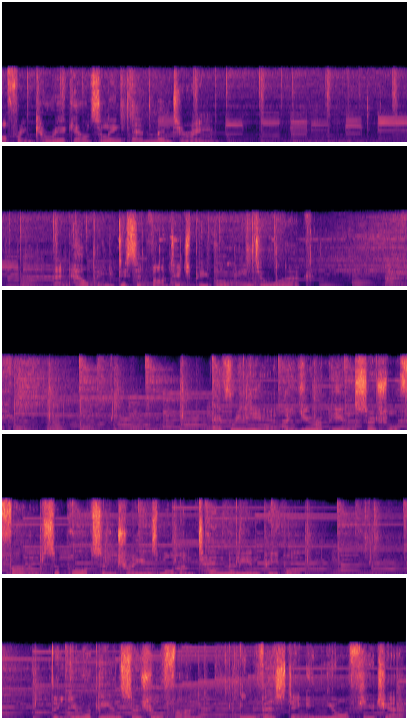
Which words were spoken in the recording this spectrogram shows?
Offering career counselling and mentoring. And helping disadvantaged people into work. Every year, the European Social Fund supports and trains more than 10 million people. The European Social Fund, investing in your future.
